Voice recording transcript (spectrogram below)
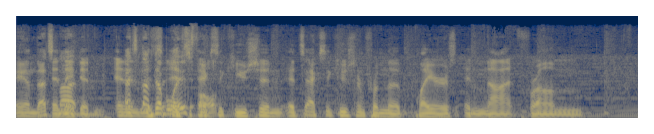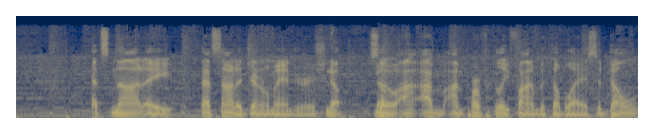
And that's and not they didn't. And that's not it's, Double A's it's fault. execution. It's execution from the players and not from. That's not a that's not a general manager issue. No, So I, I'm I'm perfectly fine with Double A. So don't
